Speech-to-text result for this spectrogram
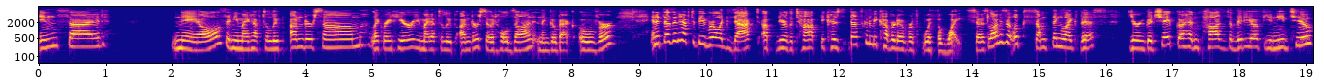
inside nails and you might have to loop under some like right here you might have to loop under so it holds on and then go back over and it doesn't have to be real exact up near the top because that's going to be covered over with the white so as long as it looks something like this you're in good shape. Go ahead and pause the video if you need to.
